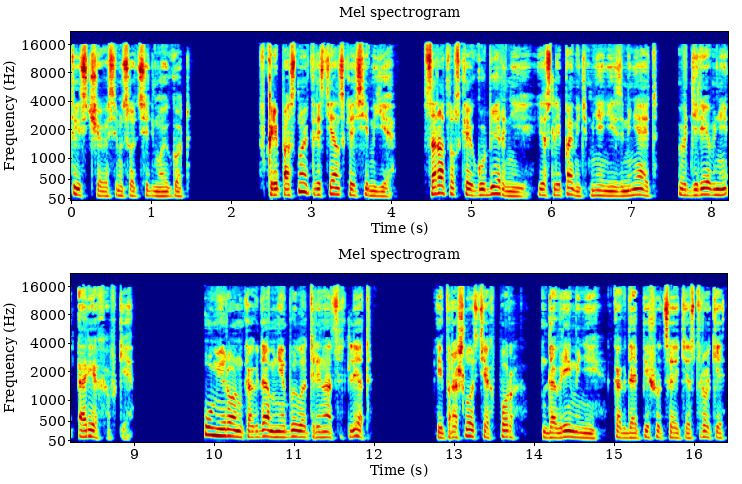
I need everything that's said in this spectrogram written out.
1807 год, в крепостной крестьянской семье, в Саратовской губернии, если память мне не изменяет, в деревне Ореховке. Умер он, когда мне было 13 лет, и прошло с тех пор до времени, когда пишутся эти строки,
